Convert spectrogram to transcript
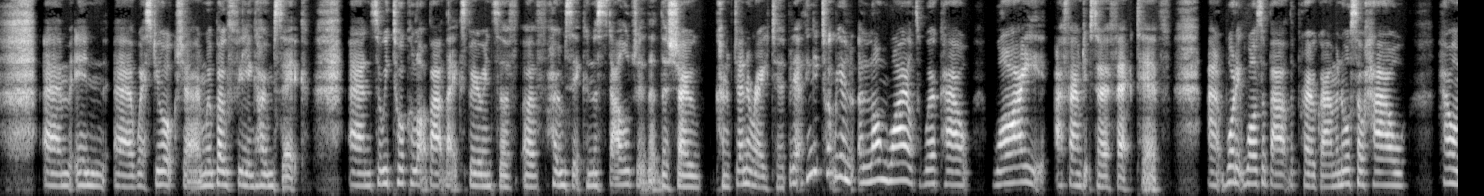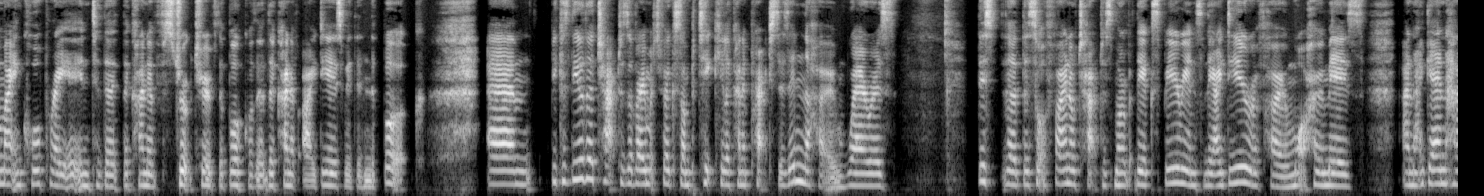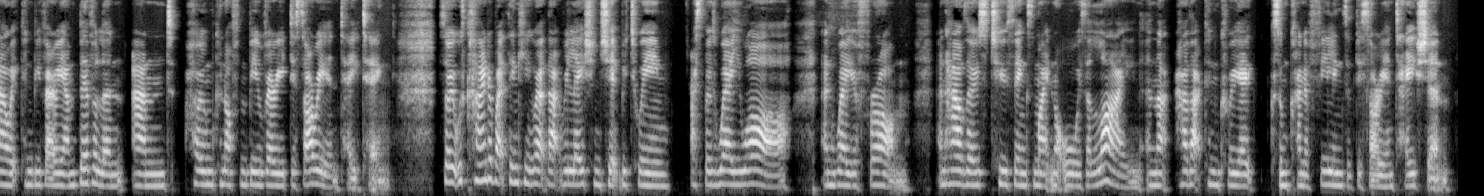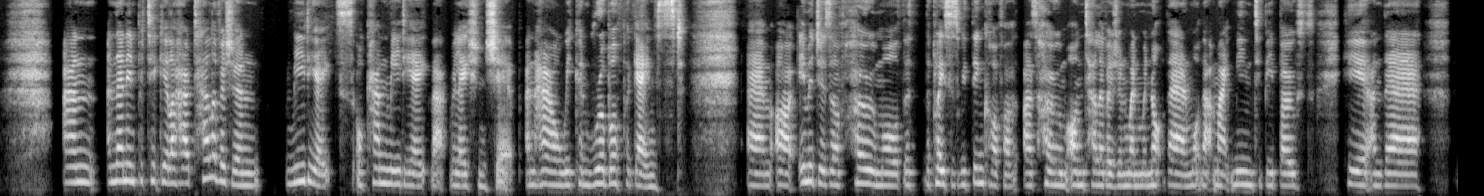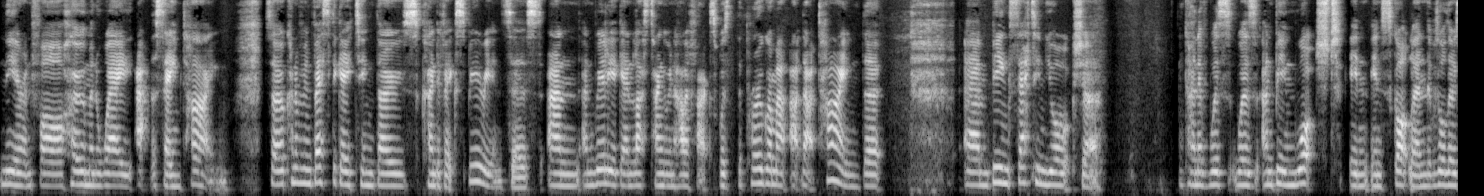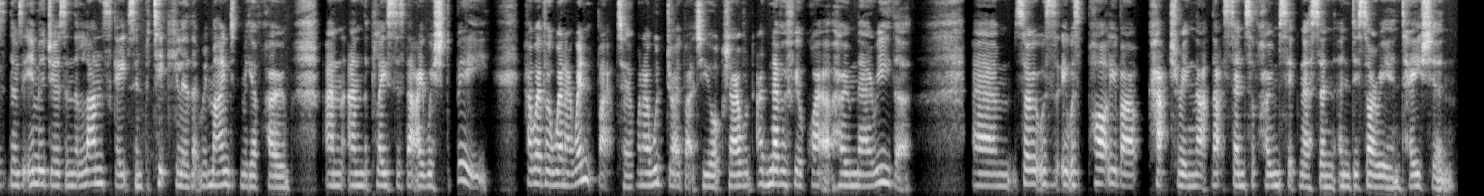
um, in uh, West Yorkshire, and we're both feeling homesick. And so we talk a lot about that experience of, of homesick and nostalgia that the show kind of generated. But I think it took me a, a long while to work out why I found it so effective and what it was about the program, and also how how I might incorporate it into the the kind of structure of the book or the, the kind of ideas within the book. Um, because the other chapters are very much focused on particular kind of practices in the home, whereas this the, the sort of final chapter is more about the experience and the idea of home, what home is, and again how it can be very ambivalent and home can often be very disorientating. So it was kind of about thinking about that relationship between I suppose, where you are and where you're from, and how those two things might not always align, and that how that can create some kind of feelings of disorientation. And and then in particular how television mediates or can mediate that relationship and how we can rub up against um, our images of home or the, the places we think of as home on television when we're not there and what that might mean to be both here and there, near and far, home and away at the same time. So kind of investigating those kind of experiences and, and really again, Last Tango in Halifax was the program at, at that time that um, being set in Yorkshire kind of was was and being watched in in Scotland there was all those those images and the landscapes in particular that reminded me of home and and the places that I wished to be. However when I went back to when I would drive back to Yorkshire I would I'd never feel quite at home there either. Um, so it was it was partly about capturing that that sense of homesickness and and disorientation.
